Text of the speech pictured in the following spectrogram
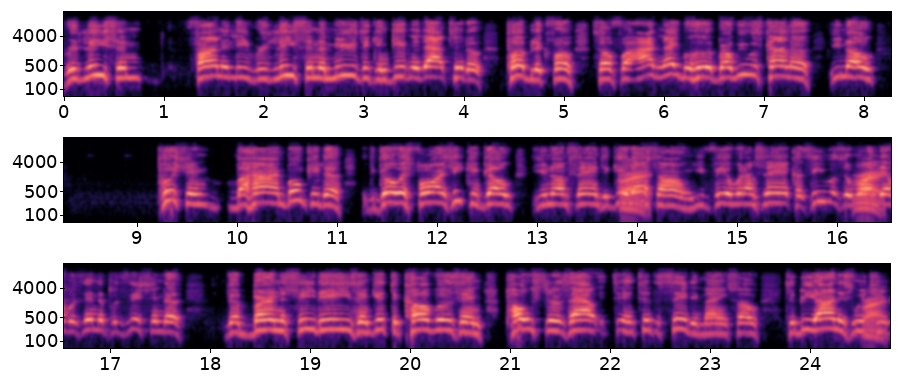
releasing, finally releasing the music and getting it out to the public. For So for our neighborhood, bro, we was kind of, you know, pushing behind Boonkey to, to, go as far as he can go, you know what I'm saying, to get right. us on. You feel what I'm saying? Because he was the right. one that was in the position to to burn the CDs and get the covers and posters out into the city, man. So to be honest with right. you,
